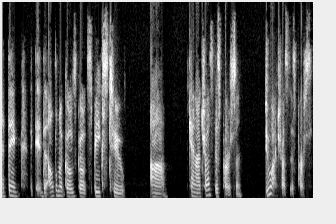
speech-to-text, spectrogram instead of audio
I think the ultimate goal go, speaks to um, can I trust this person? Do I trust this person?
